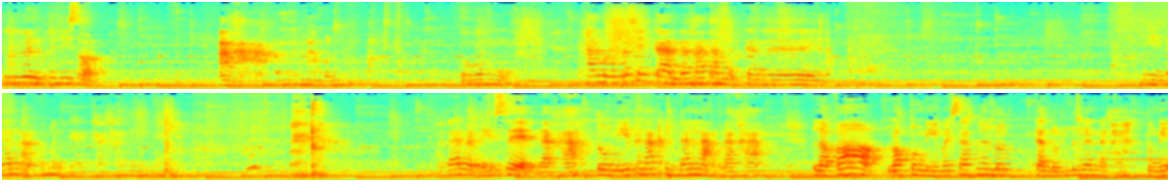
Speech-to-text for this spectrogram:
ขึ้นเพื่อที่สอดอ่า เช่นกันนะคะทำเหมือนกันเลยนี่ด้านหลังก็เหมือนกันค่ะข้างนี้พอได้แบบนี้เสร็จนะคะ ตรงนี้พนักพิงด้านหลังนะคะแล้วก็ล็อกตรงนี้ไว้ซะเพื่อลดการลดเลื่อนนะคะ ตรงนี้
